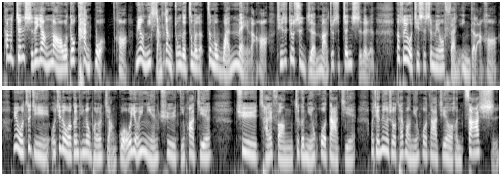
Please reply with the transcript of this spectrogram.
他们真实的样貌我都看过。哈，没有你想象中的这么这么完美了哈，其实就是人嘛，就是真实的人。那所以我其实是没有反应的啦哈，因为我自己我记得我跟听众朋友讲过，我有一年去迪化街去采访这个年货大街，而且那个时候采访年货大街哦很扎实，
